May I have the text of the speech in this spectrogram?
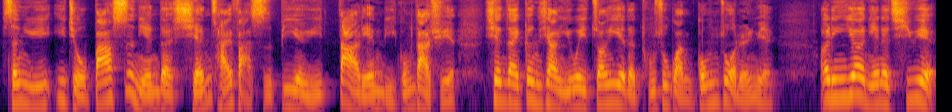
生于一九八四年的贤才法师毕业于大连理工大学，现在更像一位专业的图书馆工作人员。二零一二年的七月，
